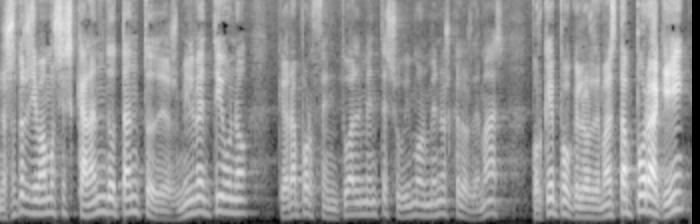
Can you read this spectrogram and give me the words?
nosotros llevamos escalando tanto de 2021 que ahora porcentualmente subimos menos que los demás. ¿Por qué? Porque los demás están por aquí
